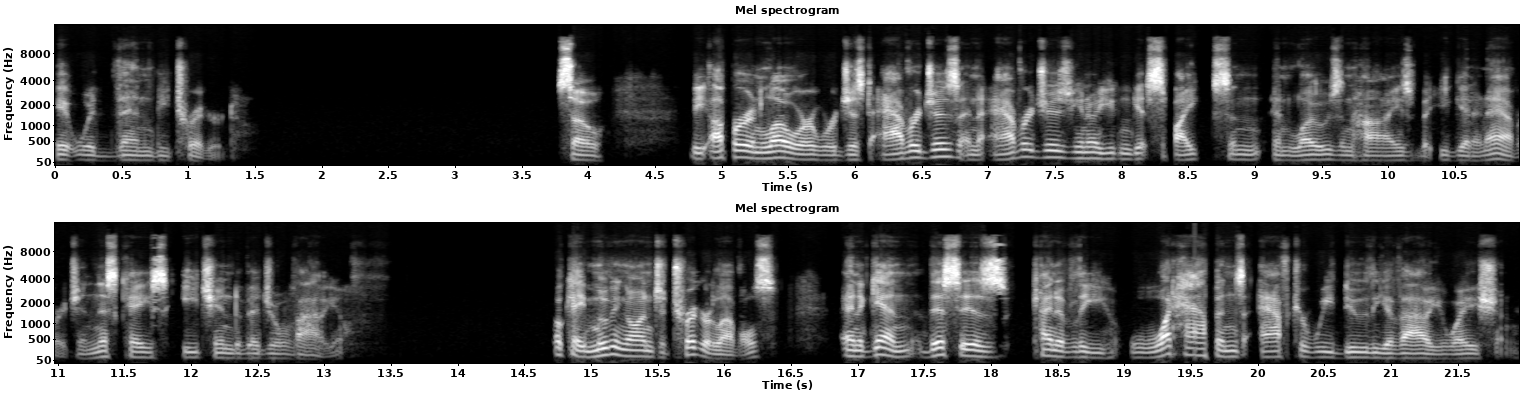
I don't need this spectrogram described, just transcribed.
it would then be triggered. So the upper and lower were just averages and averages, you know, you can get spikes and, and lows and highs, but you get an average. In this case, each individual value. Okay, moving on to trigger levels. And again, this is kind of the what happens after we do the evaluation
